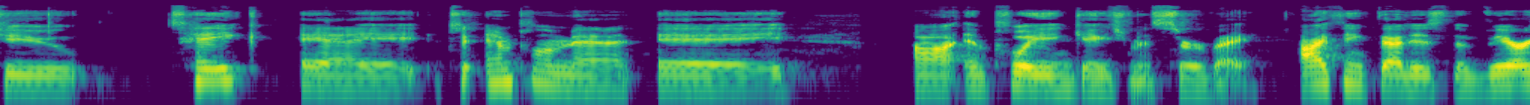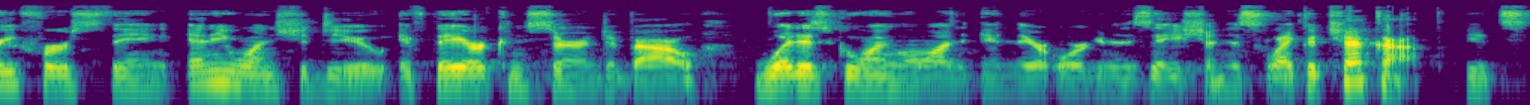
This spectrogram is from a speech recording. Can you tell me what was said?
to take a, to implement a uh, employee engagement survey. I think that is the very first thing anyone should do if they are concerned about what is going on in their organization. It's like a checkup. It's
